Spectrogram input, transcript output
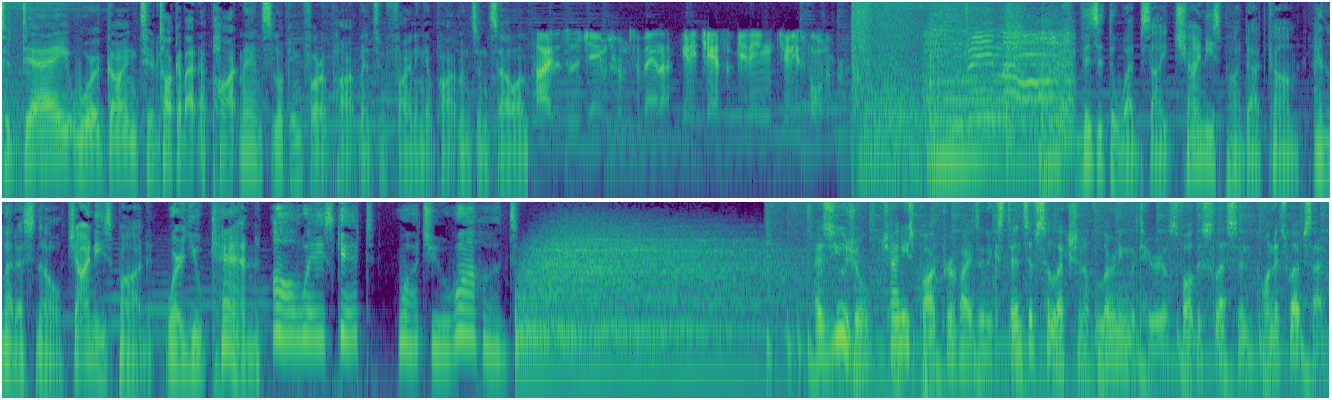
Today we're going to talk about apartments, looking for apartments and finding apartments and so on. Hi, this is James from Savannah. Any chance of getting Jenny's phone number? Visit the website ChinesePod.com and let us know. ChinesePod, where you can always get what you want. As usual, ChinesePod provides an extensive selection of learning materials for this lesson on its website,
